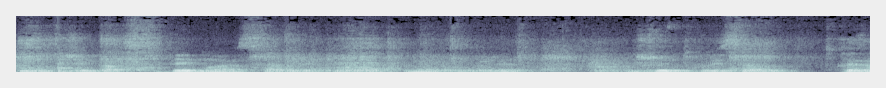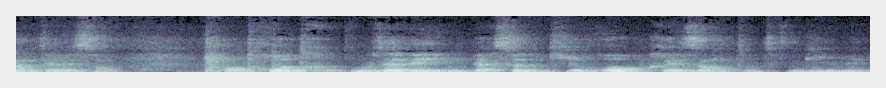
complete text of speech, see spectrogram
j'ai participé moi à ça avec populaire. Et je trouvais ça très intéressant. Entre autres, vous avez une personne qui représente, entre guillemets.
